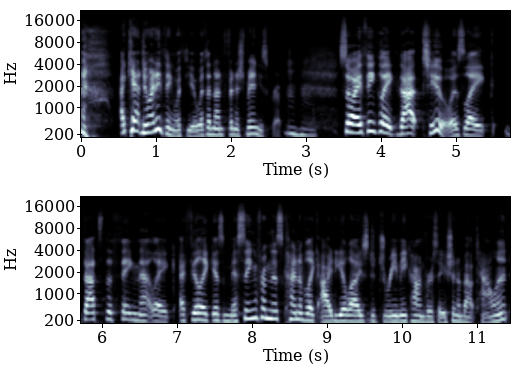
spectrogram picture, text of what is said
I can't do anything with you with an unfinished manuscript. So I think like that too is like that's the thing that like I feel like is missing from this kind of like idealized dreamy conversation about talent.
